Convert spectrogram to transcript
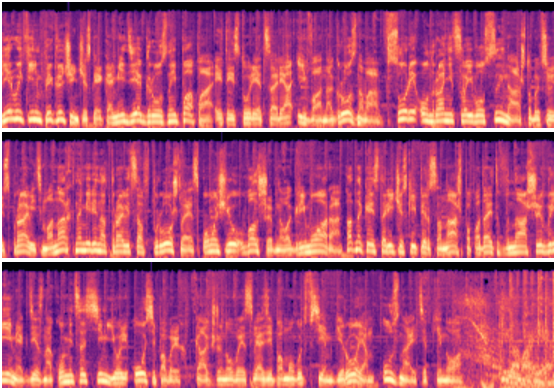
Первый фильм приключенческая комедия «Грозный папа». Это история царя Ивана Грозного. В ссоре он ранит своего сына, а чтобы все исправить, монарх намерен отправиться в прошлое с помощью волшебного гримуара. Однако исторический персонаж попадает в наше время, где знакомится с семьей Осиповых. Как же новые связи помогут всем героям, узнаете в кино. «Киномания».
